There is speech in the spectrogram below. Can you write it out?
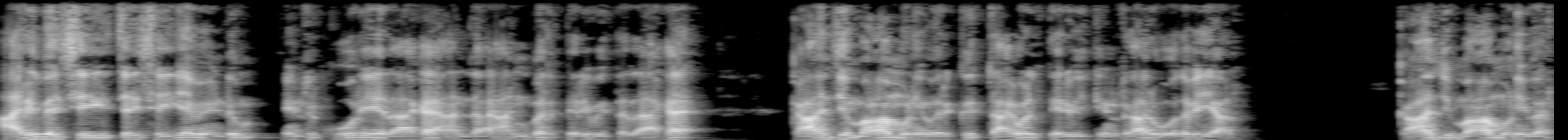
அறுவை சிகிச்சை செய்ய வேண்டும் என்று கூறியதாக அந்த அன்பர் தெரிவித்ததாக காஞ்சி மாமுனிவருக்கு தகவல் தெரிவிக்கின்றார் உதவியால் காஞ்சி மாமுனிவர்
